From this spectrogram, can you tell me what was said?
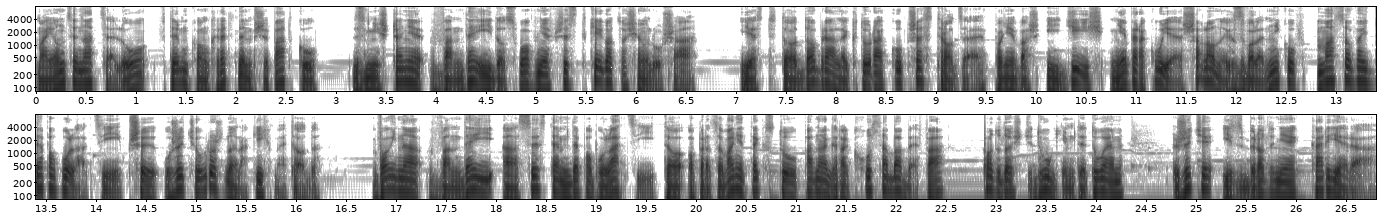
mający na celu, w tym konkretnym przypadku, zniszczenie w Wandei dosłownie wszystkiego, co się rusza. Jest to dobra lektura ku przestrodze, ponieważ i dziś nie brakuje szalonych zwolenników masowej depopulacji przy użyciu różnorakich metod. Wojna w Wandei a system depopulacji to opracowanie tekstu pana Grakhusa Babefa pod dość długim tytułem Życie i zbrodnie kariera,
